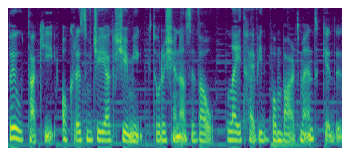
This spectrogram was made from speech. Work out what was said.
był taki okres w dziejach Ziemi, który się nazywał Late Heavy Bombardment, kiedy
